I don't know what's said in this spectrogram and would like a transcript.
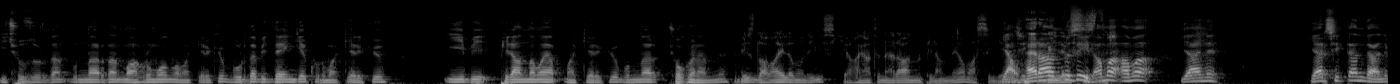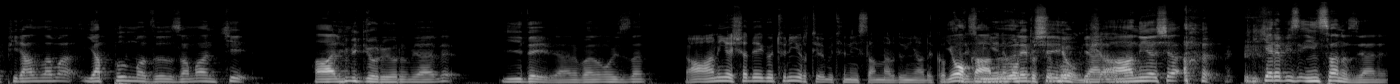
iç huzurdan bunlardan mahrum olmamak gerekiyor. Burada bir denge kurmak gerekiyor. İyi bir planlama yapmak gerekiyor. Bunlar çok önemli. Biz dalayla mı değiliz ki? Hayatın her anını planlayamazsın. Ya Gelecek her anlı değil ama ama yani gerçekten de hani planlama yapılmadığı zamanki halimi görüyorum yani. İyi değil yani ben o yüzden. Ya anı yaşa diye götünü yırtıyor bütün insanlar dünyada. Yok Kapitalizmin abi yeni öyle bir şey yok yani. abi. Anı yaşa bir kere biz insanız yani.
